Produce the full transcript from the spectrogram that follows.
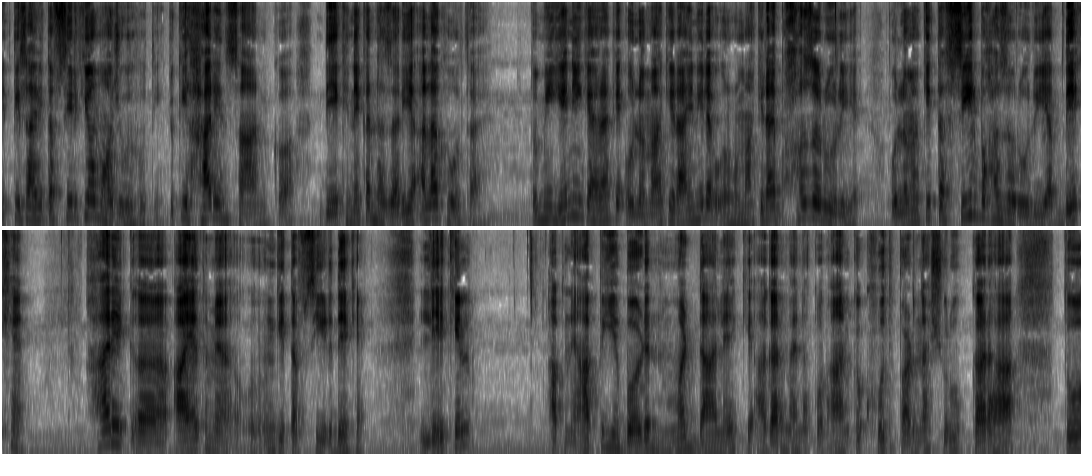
इतनी सारी तफसीर क्यों मौजूद होती? क्योंकि हर इंसान का देखने का नज़रिया अलग होता है। तो मैं ये नहीं कह रहा कि उलमा की राय नहीं ले, उलमा की राय बहुत ज़रूरी है। उलमा की तफसीर बहुत ज़रूरी है। अब देखें, हर एक आयत में उनकी तफसीर देखें। लेकिन अपने आप पे ये बर्डन मत डालें कि अगर मैंने कुरान को खुद पढ़ना शुरू करा तो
